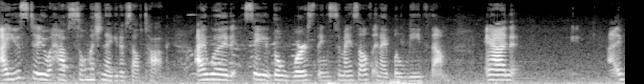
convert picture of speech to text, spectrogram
I used to have so much negative self-talk. I would say the worst things to myself and I believe them. And I'm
